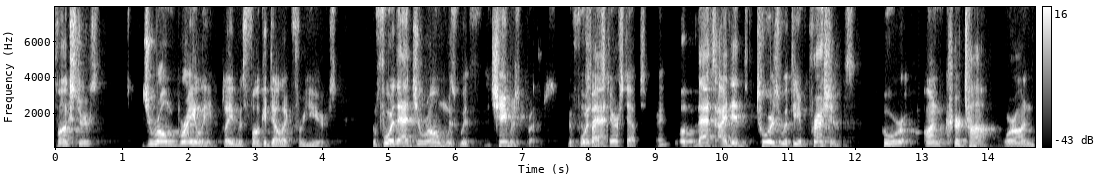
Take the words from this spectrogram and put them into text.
funksters. Jerome Brailey played with Funkadelic for years. Before that, Jerome was with the Chambers Brothers. Before the that, stair steps, right? Well, that's I did tours with the Impressions, who were on Curtom, were on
